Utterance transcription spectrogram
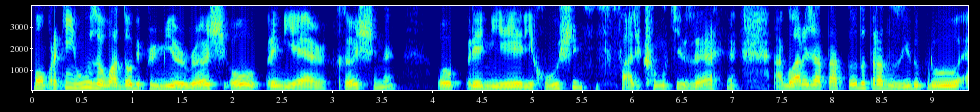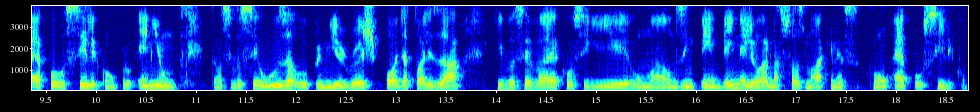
Bom, para quem usa o Adobe Premiere Rush ou Premiere Rush, né? Ou Premiere Rush, fale como quiser, agora já está todo traduzido para o Apple Silicon, para o M1. Então, se você usa o Premiere Rush, pode atualizar que você vai conseguir uma, um desempenho bem melhor nas suas máquinas com Apple Silicon.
